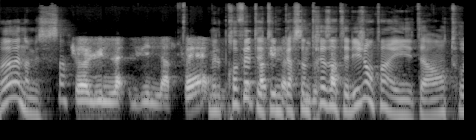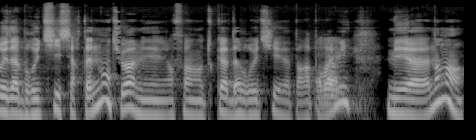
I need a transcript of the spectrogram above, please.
Ouais, ouais, non, mais c'est ça. Tu vois, lui, il l'a- lui, il l'a fait. Mais le prophète était une personne très intelligente, hein, il était entouré d'abrutis certainement, tu vois, mais enfin en tout cas d'abrutis euh, par rapport à lui. Mais euh, non, non.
